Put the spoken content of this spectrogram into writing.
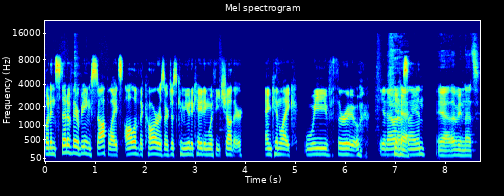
but instead of there being stoplights all of the cars are just communicating with each other and can like weave through you know what i'm saying yeah that'd be nuts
